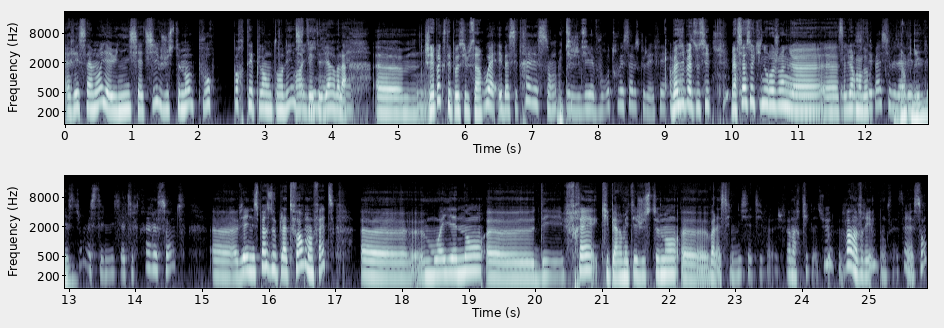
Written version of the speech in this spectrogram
récemment, il y a eu une initiative justement pour porter plainte en ligne, c'est-à-dire voilà. ouais. euh, Je savais pas que c'était possible ça. ouais, et ben c'est très récent. Je vais vous retrouver ça parce que j'avais fait. Vas-y, pas de souci. Merci à ceux qui nous rejoignent. euh, euh, et salut Armando. N'hésitez pas si vous avez des questions, mais c'était une initiative très récente euh, via une espèce de plateforme en fait, euh, moyennant euh, des frais qui permettaient justement, euh, voilà, c'est une initiative. Voilà, j'ai fait un article là-dessus, le 20 avril, donc c'est assez récent.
